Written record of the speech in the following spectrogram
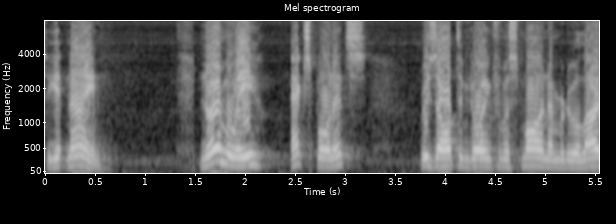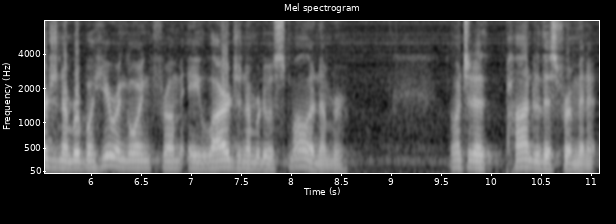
to get 9. Normally, exponents result in going from a smaller number to a larger number, but here we're going from a larger number to a smaller number. I want you to ponder this for a minute.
